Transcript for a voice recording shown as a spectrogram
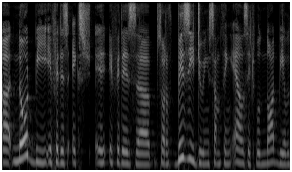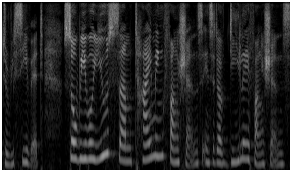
uh, node B, if it is ex- if it is uh, sort of busy doing something else, it will not be able to receive it. So we will use some timing functions instead of delay functions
